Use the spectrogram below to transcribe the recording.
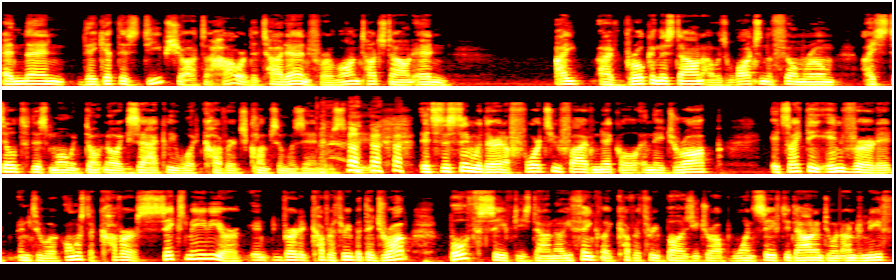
And then they get this deep shot to Howard, the tight end, for a long touchdown. And I I've broken this down. I was watching the film room. I still to this moment don't know exactly what coverage Clemson was in. It was, it, it's this thing where they're in a four two five nickel and they drop it's like they invert it into a, almost a cover six maybe or inverted cover three, but they drop both safeties down. Now you think like cover three buzz, you drop one safety down into an underneath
